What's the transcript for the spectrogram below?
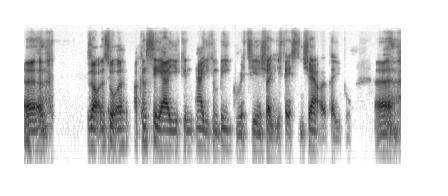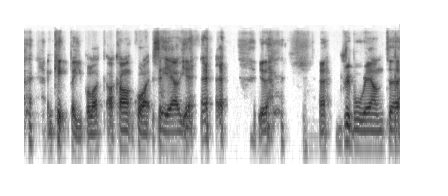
Um, because I can sort of I can see how you can how you can be gritty and shake your fist and shout at people uh, and kick people. I, I can't quite see how you, you know, uh, dribble around uh,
